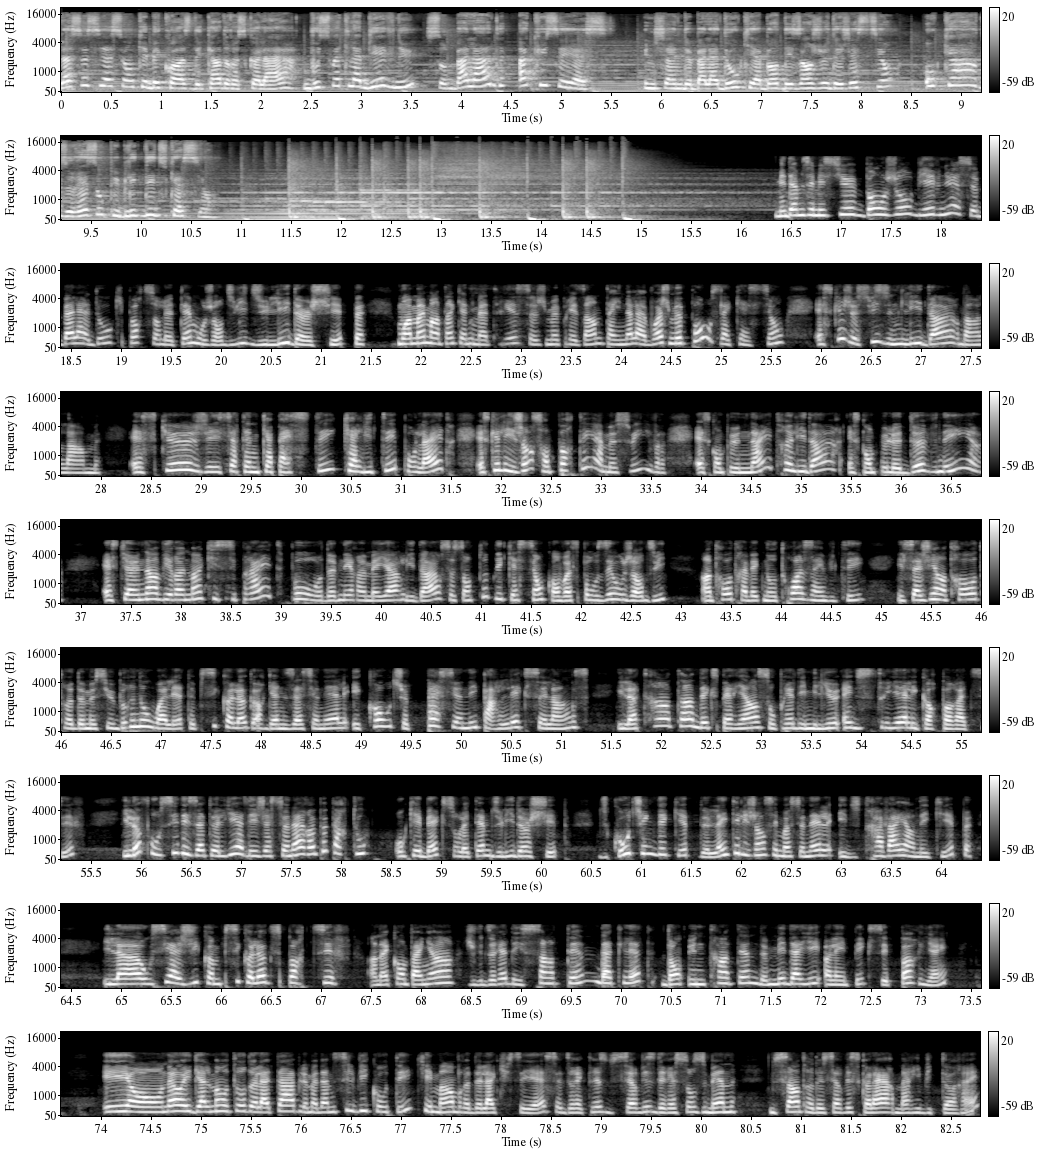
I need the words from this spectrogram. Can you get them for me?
l'Association québécoise des cadres scolaires vous souhaite la bienvenue sur Balade AQCS, une chaîne de balado qui aborde des enjeux de gestion au cœur du réseau public d'éducation. Mesdames et messieurs, bonjour, bienvenue à ce balado qui porte sur le thème aujourd'hui du leadership. Moi-même, en tant qu'animatrice, je me présente, Taïna Lavoie. Je me pose la question, est-ce que je suis une leader dans l'âme? Est-ce que j'ai certaines capacités, qualités pour l'être? Est-ce que les gens sont portés à me suivre? Est-ce qu'on peut naître leader? Est-ce qu'on peut le devenir? Est-ce qu'il y a un environnement qui s'y prête pour devenir un meilleur leader? Ce sont toutes des questions qu'on va se poser aujourd'hui, entre autres avec nos trois invités. Il s'agit entre autres de M. Bruno Wallet, psychologue organisationnel et coach passionné par l'excellence. Il a 30 ans d'expérience auprès des milieux industriels et corporatifs. Il offre aussi des ateliers à des gestionnaires un peu partout au Québec sur le thème du leadership, du coaching d'équipe, de l'intelligence émotionnelle et du travail en équipe. Il a aussi agi comme psychologue sportif en accompagnant, je vous dirais, des centaines d'athlètes, dont une trentaine de médaillés olympiques. C'est pas rien. Et on a également autour de la table Mme Sylvie Côté, qui est membre de la QCS, directrice du service des ressources humaines du Centre de services scolaires Marie-Victorin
